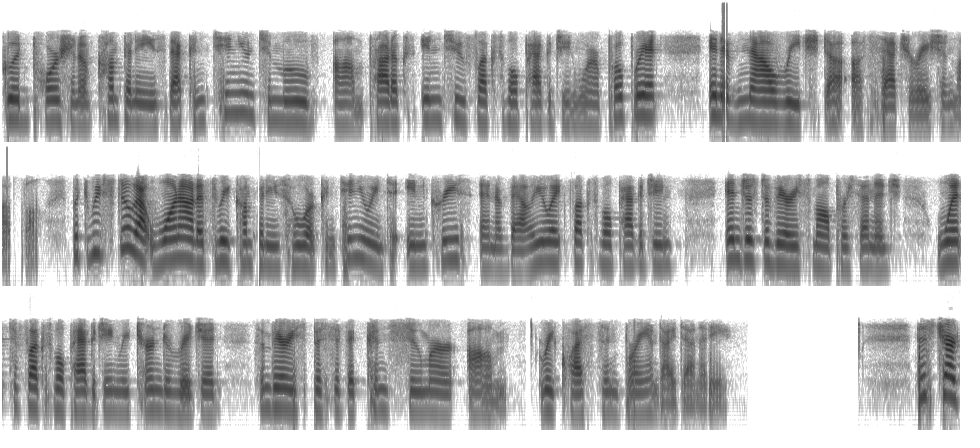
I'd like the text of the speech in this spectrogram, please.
good portion of companies that continue to move um, products into flexible packaging where appropriate and have now reached a, a saturation level. But we've still got one out of three companies who are continuing to increase and evaluate flexible packaging, and just a very small percentage went to flexible packaging, returned to rigid, some very specific consumer um, requests and brand identity. This chart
